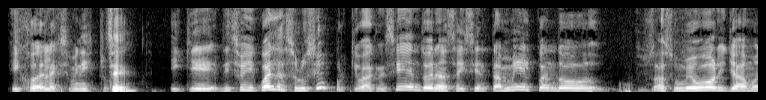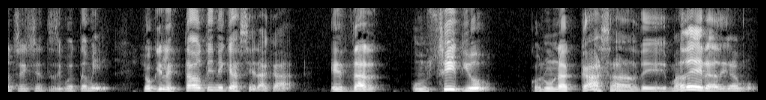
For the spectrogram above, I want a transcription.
Hijo del exministro. Sí. Y que dice, oye, ¿cuál es la solución? Porque va creciendo, eran 600 mil cuando asumió Boris, ya vamos en 650 mil. Lo que el Estado tiene que hacer acá es dar un sitio con una casa de madera, digamos,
